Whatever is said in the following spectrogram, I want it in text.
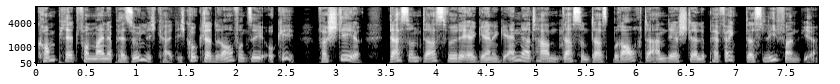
komplett von meiner Persönlichkeit. Ich gucke da drauf und sehe, okay, verstehe, das und das würde er gerne geändert haben, das und das braucht er an der Stelle, perfekt, das liefern wir.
